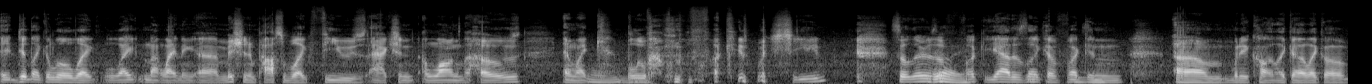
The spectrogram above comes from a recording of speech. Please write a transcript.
it did like a little like light not lightning uh mission impossible like fuse action along the hose and like Mhm. blew up the fucking machine. So there's Really? a fucking yeah, there's like a fucking um what do you call it? Like a like a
